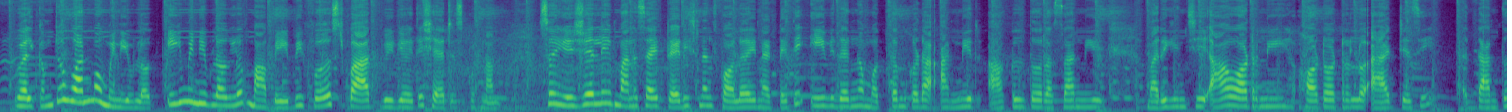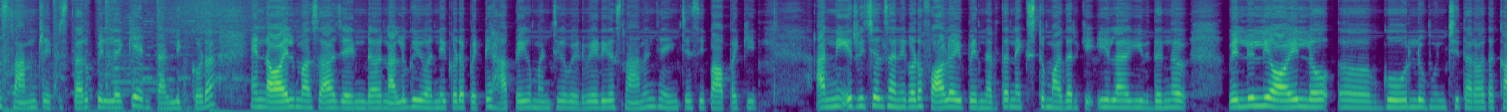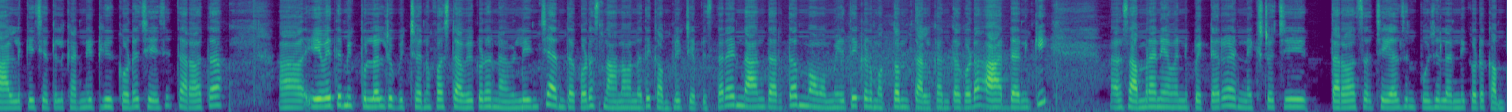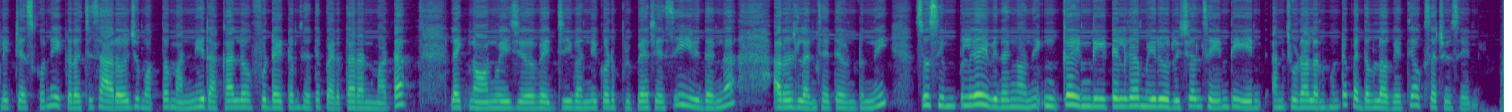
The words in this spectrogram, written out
Welcome to one more mini vlog ఈ mini వ్లాగ్లో మా బేబీ ఫస్ట్ బాత్ వీడియో అయితే షేర్ చేసుకుంటున్నాను సో యూజువల్లీ మన సైడ్ ట్రెడిషనల్ ఫాలో అయినట్టయితే ఈ విధంగా మొత్తం కూడా అన్ని ఆకులతో రసాన్ని మరిగించి ఆ వాటర్ని హాట్ వాటర్లో యాడ్ చేసి దాంతో స్నానం చేపిస్తారు పిల్లకి అండ్ తల్లికి కూడా. అండ్ ఆయిల్ మసాజ్ అండ్ నలుగు ఇవన్నీ కూడా పెట్టి హ్యాపీగా మంచిగా వేడివేడిగా స్నానం చేయించేసి పాపకి. అన్ని రిచువల్స్ అన్నీ కూడా ఫాలో అయిపోయిన తర్వాత నెక్స్ట్ మదర్కి ఇలా ఈ విధంగా వెల్లుల్లి ఆయిల్లో గోర్లు ముంచి తర్వాత కాళ్ళకి చేతులకి అన్నిటికీ కూడా చేసి తర్వాత ఏవైతే మీకు పుల్లలు చూపించానో ఫస్ట్ అవి కూడా నమిలించి అంతా కూడా స్నానం అనేది కంప్లీట్ చేపిస్తారు. అండ్ దాని తర్వాత మా మమ్మీ అయితే ఇక్కడ మొత్తం తలకంతా కూడా ఆడడానికి సాంబ్రాణి అవన్నీ పెట్టారు. అండ్ నెక్స్ట్ వచ్చి తర్వాత చేయాల్సిన పూజలు అన్నీ కూడా కంప్లీట్ చేసుకొని ఇక్కడ వచ్చేసి ఆ రోజు మొత్తం అన్ని రకాల ఫుడ్ ఐటమ్స్ అయితే పెడతారనమాట లైక్ నాన్ వెజ్ వెజ్ ఇవన్నీ కూడా ప్రిపేర్ చేసి ఈ విధంగా ఆ రోజు లంచ్ అయితే ఉంటుంది. సో సింపుల్గా ఈ విధంగా ఉంది. ఇంకా ఇన్ డీటెయిల్గా మీరు రిచువల్స్ ఏంటి అని చూడాలనుకుంటే పెద్ద బ్లాగ్ అయితే ఒకసారి చూసేయండి.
